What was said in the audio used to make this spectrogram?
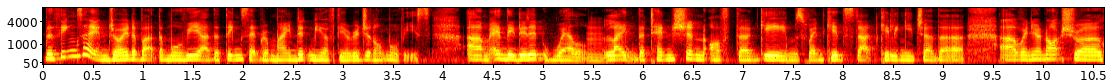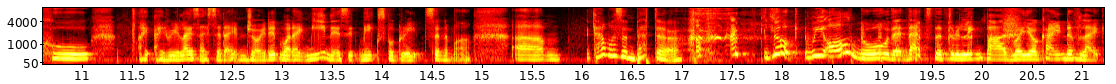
the things I enjoyed about the movie are the things that reminded me of the original movies. Um, and they did it well, like the tension of the games when kids start killing each other, uh, when you're not sure who. I, I realize I said I enjoyed it. What I mean is it makes for great cinema. Um, that wasn't better. Look, we all know that that's the thrilling part where you're kind of like,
